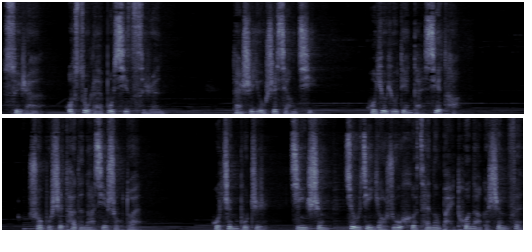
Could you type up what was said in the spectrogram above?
虽然我素来不喜此人，但是有时想起，我又有点感谢他。若不是他的那些手段，我真不知今生究竟要如何才能摆脱那个身份。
